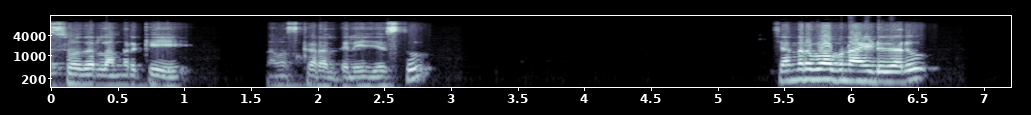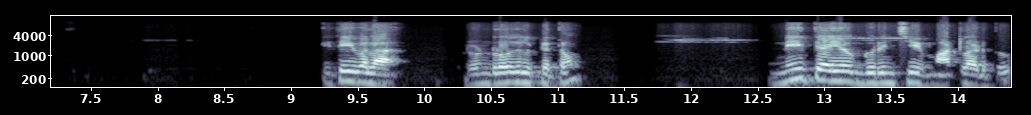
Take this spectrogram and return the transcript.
సోదరులందరికీ నమస్కారాలు తెలియజేస్తూ చంద్రబాబు నాయుడు గారు ఇటీవల రెండు రోజుల క్రితం నీతి ఆయోగ్ గురించి మాట్లాడుతూ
